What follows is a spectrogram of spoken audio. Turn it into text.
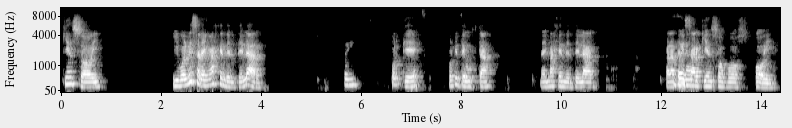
¿Quién soy? Y volvés a la imagen del telar. Sí. ¿Por qué? ¿Por qué te gusta la imagen del telar para pensar quién sos vos hoy?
